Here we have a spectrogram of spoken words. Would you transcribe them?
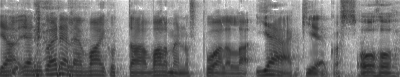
Ja, ja niin kuin edelleen vaikuttaa valmennuspuolella jääkiekossa. Oho,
